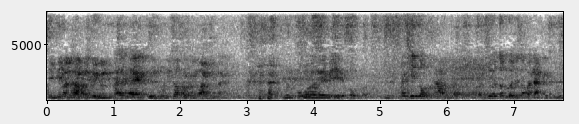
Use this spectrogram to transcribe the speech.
สิ่งที่มันทำก็คือมันน่าจะแท้กันอื่นมันชอบทำกลางวันนี่แหละมันกลัวเลยพี่ศพอะมันคิดตรงข้ามเลยมันคิดว่าตำรวจจะต้องมาดักกลางคืน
